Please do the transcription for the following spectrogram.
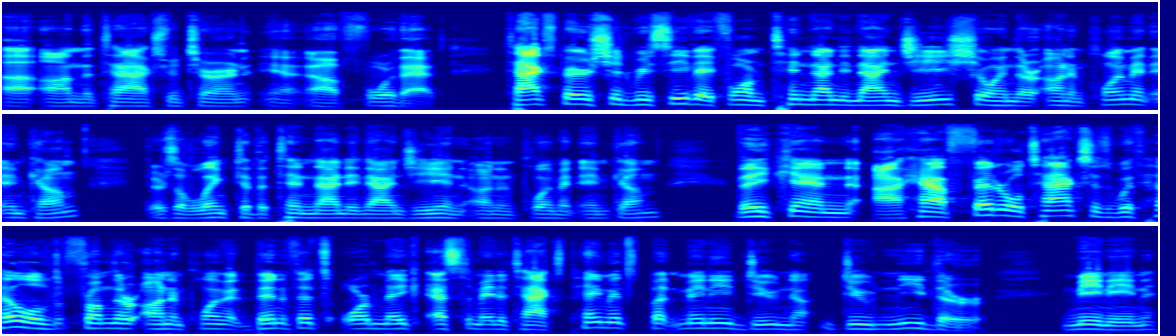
uh, on the tax return uh, for that. Taxpayers should receive a Form 1099G showing their unemployment income. There's a link to the 1099G and unemployment income. They can uh, have federal taxes withheld from their unemployment benefits or make estimated tax payments, but many do not do neither. Meaning,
